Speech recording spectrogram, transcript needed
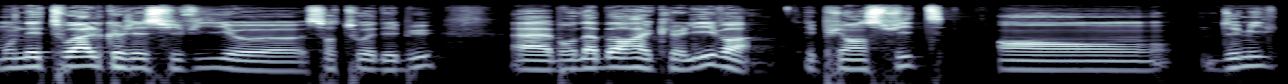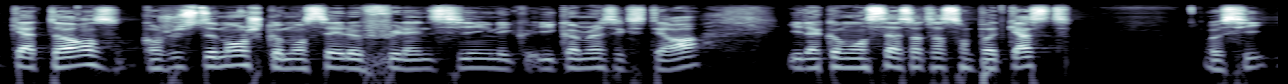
mon, étoile que j'ai suivi surtout au début. Euh, bon, d'abord avec le livre, et puis ensuite en 2014, quand justement je commençais le freelancing, l'e-commerce, etc., il a commencé à sortir son podcast aussi.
